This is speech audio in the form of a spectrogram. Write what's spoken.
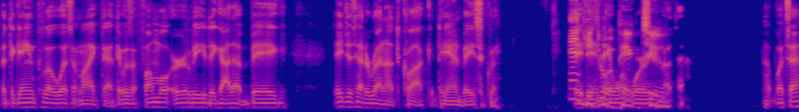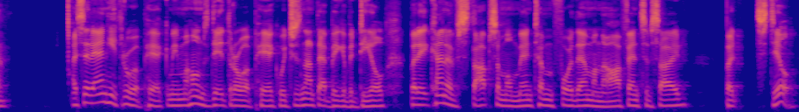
But the game flow wasn't like that. There was a fumble early. They got up big. They just had to run out the clock at the end, basically. And they he threw a pick too. What's that? I said, and he threw a pick. I mean, Mahomes did throw a pick, which is not that big of a deal, but it kind of stopped some momentum for them on the offensive side. But still,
